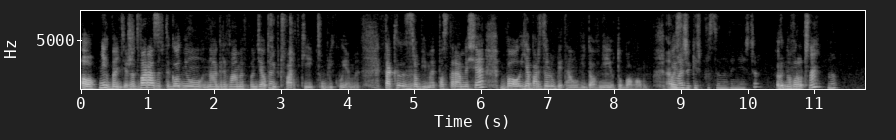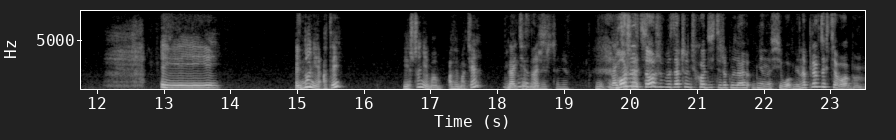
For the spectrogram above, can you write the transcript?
O, niech będzie, że dwa razy w tygodniu nagrywamy, w poniedziałki i Tak. w czwartki publikujemy. Tak zrobimy, postaramy się, bo ja bardzo lubię tę widownię YouTube'ową. A Bo jest masz jakieś postanowienie jeszcze? noworoczne? No. Yy... No nie, a ty? Jeszcze nie mam. A wy macie? Dajcie no, znać. Może znać. to, żeby zacząć chodzić regularnie na siłownię. Naprawdę chciałabym.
